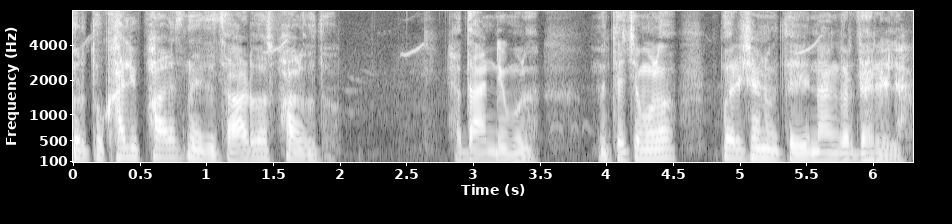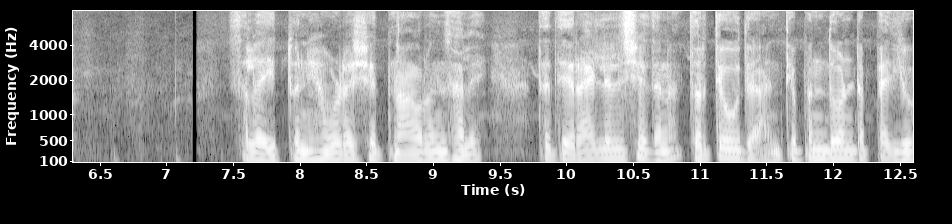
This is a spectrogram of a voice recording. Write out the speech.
तर तो खाली फाळच नाही त्याचा आडवाच फाळ होतो. ह्या दांडीमुळं. मग त्याच्यामुळं परेशान होतं हे नांगर धरायला. चला इथून एवढं शेत नांगरून झालंय. तर ते राहिलेलं शेत आहे ना तर ते उद्या आणि ते पण दोन टप्प्यात घेऊ.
